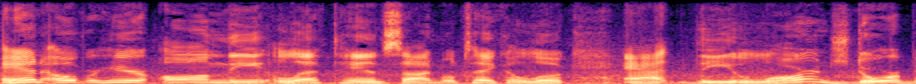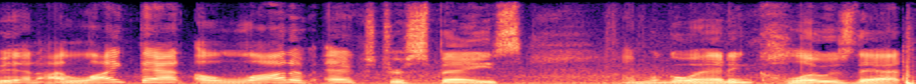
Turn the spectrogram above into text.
And over here on the left-hand side, we'll take a look at the large door bin. I like that, a lot of extra space, and we'll go ahead and close that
